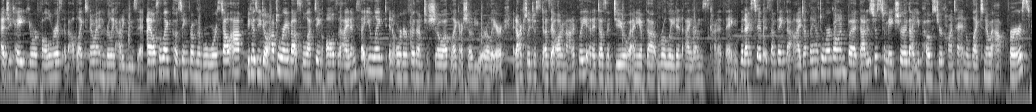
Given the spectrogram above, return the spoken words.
educate your followers about like to know it and really how to use it. I also like posting from the reward style app because you don't have to worry about selecting all of the items that you linked in order for them to show up like I showed you earlier. It actually just does it automatically and it doesn't do any of that related items kind of thing. The next tip is something that I definitely have to work on, but that is just to make sure that you post your content in the like to know app first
